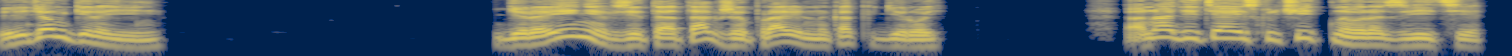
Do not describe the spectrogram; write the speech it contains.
Перейдем к героине. Героиня взята так же правильно, как и герой. Она дитя исключительного развития,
